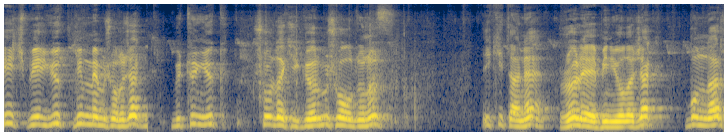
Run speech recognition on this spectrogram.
hiçbir yük binmemiş olacak. Bütün yük şuradaki görmüş olduğunuz iki tane röleye biniyor olacak. Bunlar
